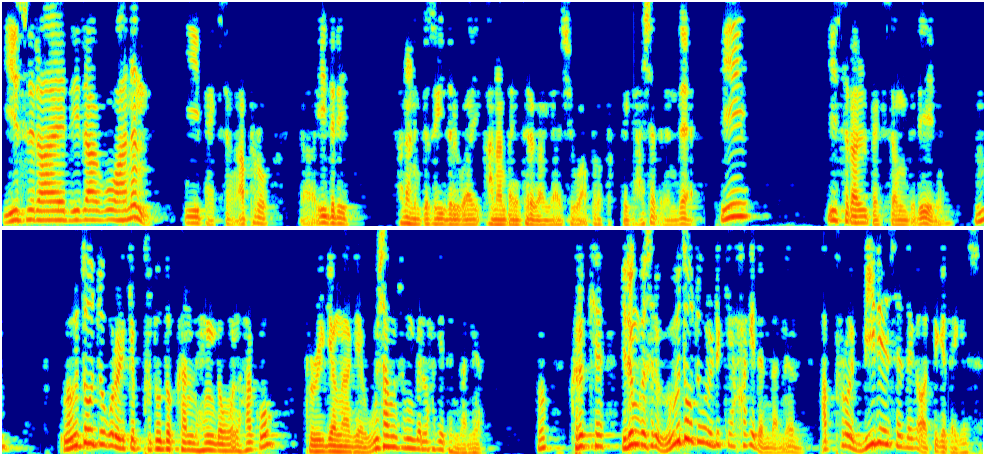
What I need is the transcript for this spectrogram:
이스라엘이라고 하는 이 백성, 앞으로 어, 이들이 하나님께서 이들과 가난 땅에 들어가게 하시고 앞으로 그렇게 하셔야 되는데 이 이스라엘 백성들이 음? 의도적으로 이렇게 부도덕한 행동을 하고 불경하게 우상숭배를 하게 된다면 어? 그렇게 이런 것을 의도적으로 이렇게 하게 된다면 앞으로 미래 세대가 어떻게 되겠어요?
